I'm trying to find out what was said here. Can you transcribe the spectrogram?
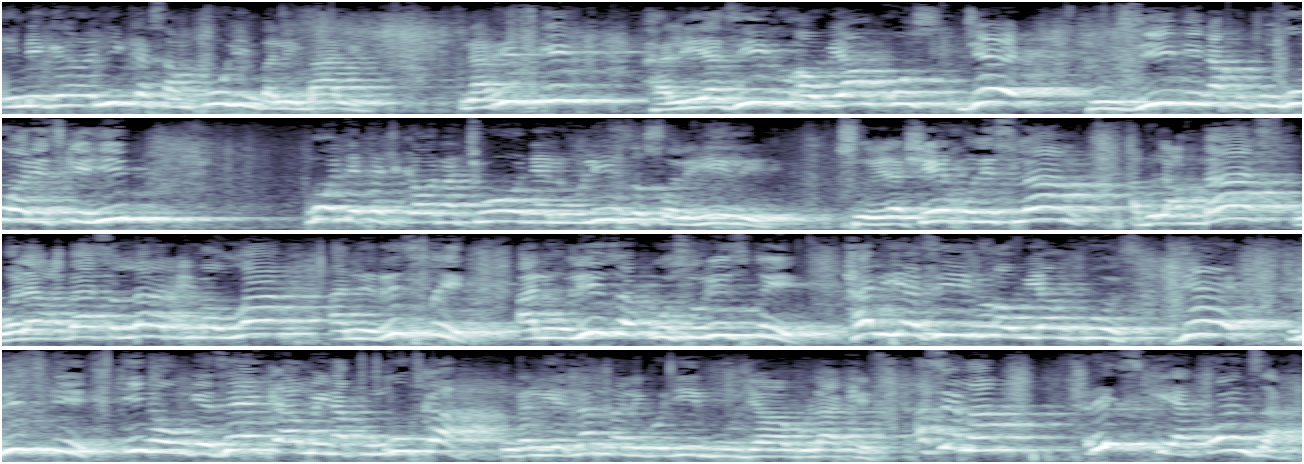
imegawanyika sampuli mbalimbali mbali. na riski haliyazidu au yankus. Je huzidi na kupungua riski hii moja katika wanachuoni aliulizwa swali hili. Suila Sheikh ulislam Abu al-Abbas wala Abbas Allah rahimahullah an rizqi. Aliulizwa kuhusu rizqi. Hal yazidu au yankus je rizqi inaongezeka ama inapunguka? Angalia namna alivyojibu jawabu lake. Asema rizqi ya kwanza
